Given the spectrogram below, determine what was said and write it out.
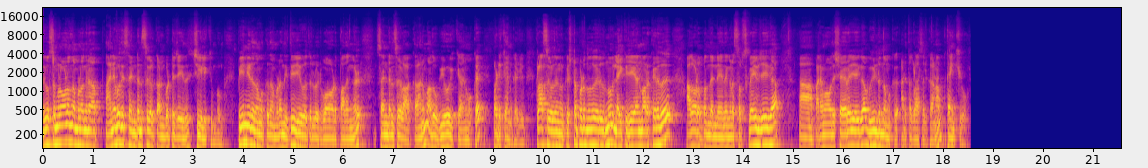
ദിവസങ്ങളോളം നമ്മളങ്ങനെ അനവധി സെന്റൻസുകൾ കൺവേർട്ട് ചെയ്ത് ശീലിക്കുമ്പം പിന്നീട് നമുക്ക് നമ്മുടെ നിത്യജീവിതത്തിലുള്ള ഒരുപാട് പദങ്ങൾ സെന്റൻസുകളാക്കാനും അത് ഉപയോഗിക്കാനും ഒക്കെ പഠിക്കാൻ കഴിയും. ക്ലാസ്സുകൾ നിങ്ങൾക്ക് ഇഷ്ടപ്പെടുന്നത് കരുതുന്നു. ലൈക്ക് ചെയ്യാൻ മറക്കരുത്. അതോടൊപ്പം തന്നെ നിങ്ങൾ സബ്സ്ക്രൈബ് ചെയ്യുക. പരമാവധി ഷെയർ ചെയ്യുക. വീണ്ടും നമുക്ക് അടുത്ത ക്ലാസ്സിൽ കാണാം. താങ്ക്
